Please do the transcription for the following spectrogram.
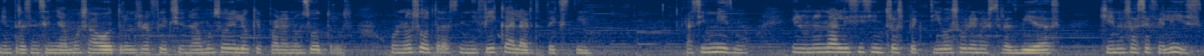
Mientras enseñamos a otros, reflexionamos sobre lo que para nosotros o nosotras significa el arte textil. Asimismo, en un análisis introspectivo sobre nuestras vidas, ¿qué nos hace feliz?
